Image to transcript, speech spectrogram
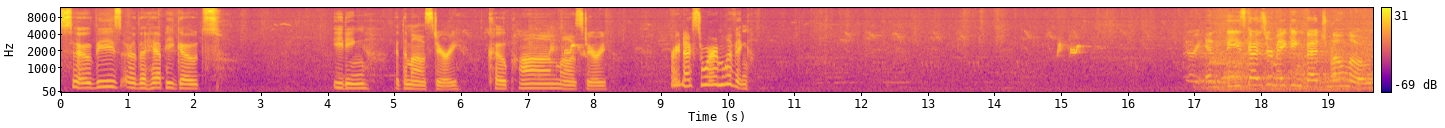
So these are the happy goats eating at the monastery, Kopan Monastery, right next to where I'm living. And these guys are making veg momos,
